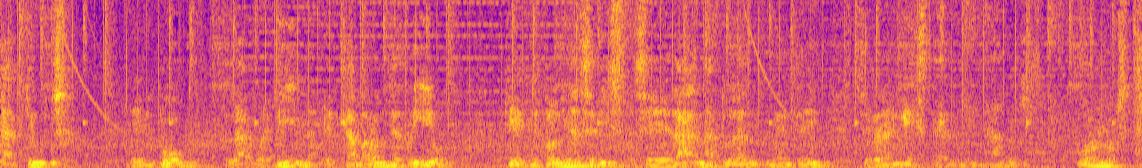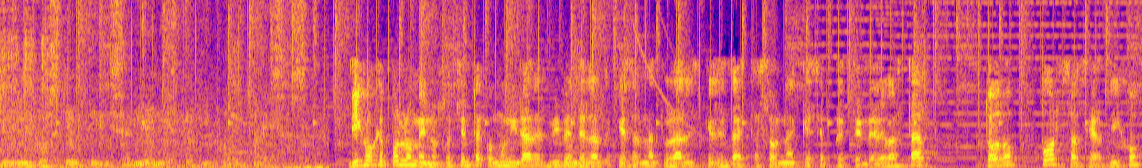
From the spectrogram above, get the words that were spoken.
la trucha, el bobo, la huevina, el camarón de río, que todavía se, dice, se da naturalmente se verán exterminados por los químicos que utilizarían este tipo de empresas. Dijo que por lo menos 80 comunidades viven de las riquezas naturales que les da esta zona que se pretende devastar. Todo por saciar, dijo,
